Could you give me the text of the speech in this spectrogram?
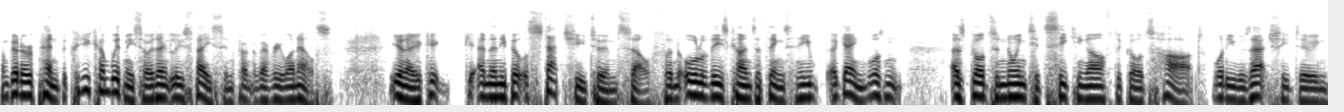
I'm going to repent, but could you come with me so I don't lose face in front of everyone else? you know, and then he built a statue to himself and all of these kinds of things. And he, again, wasn't as God's anointed seeking after God's heart. What he was actually doing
